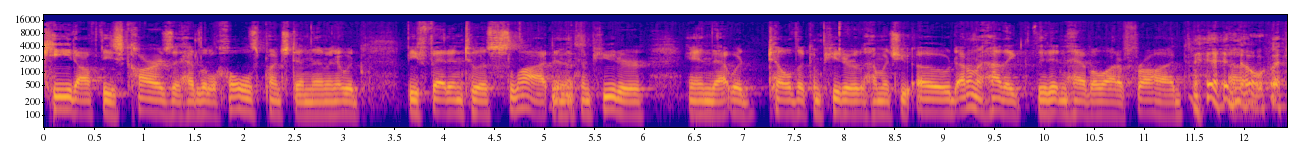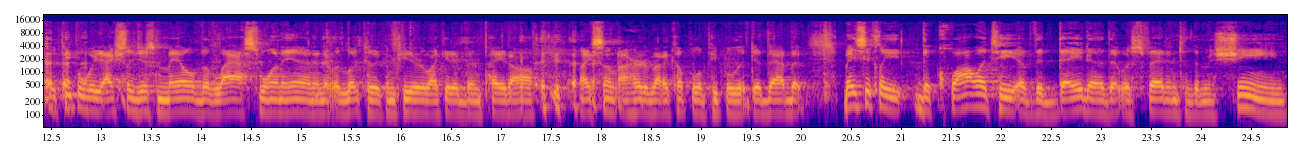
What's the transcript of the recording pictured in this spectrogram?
keyed off these cards that had little holes punched in them, and it would be fed into a slot yes. in the computer and that would tell the computer how much you owed. I don't know how they they didn't have a lot of fraud. no, um, people would actually just mail the last one in, and it would look to the computer like it had been paid off. yeah. Like some, I heard about a couple of people that did that. But basically, the quality of the data that was fed into the machine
